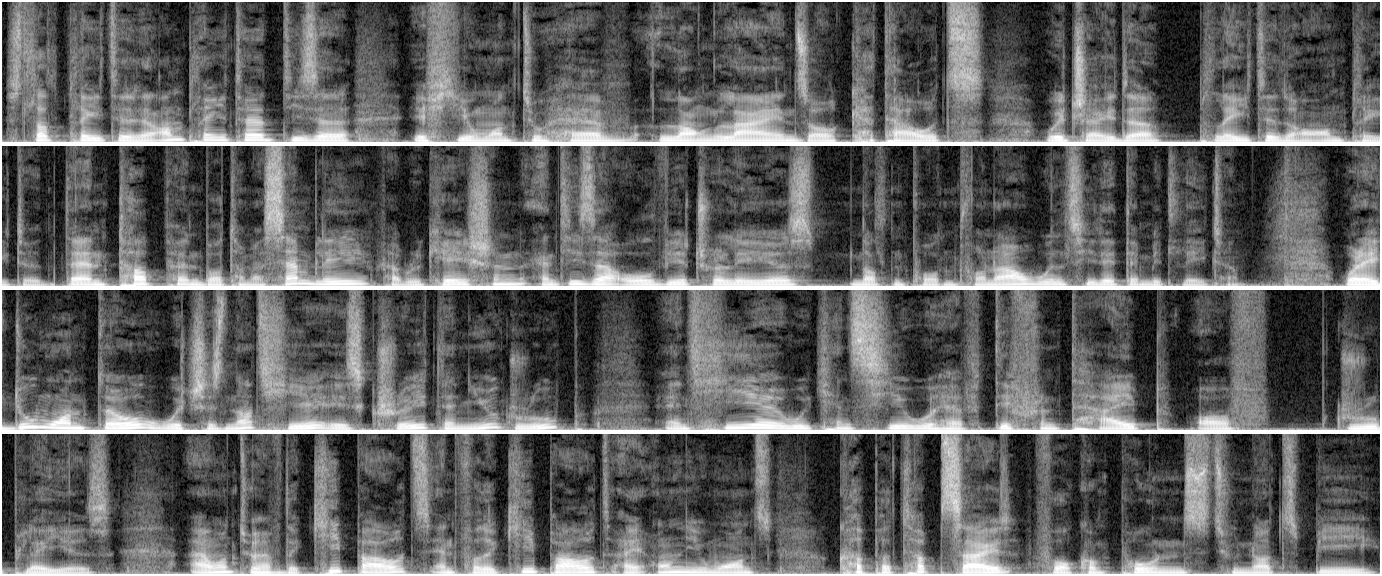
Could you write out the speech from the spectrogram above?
slot plated and unplated. These are if you want to have long lines or cutouts, which are either plated or unplated. Then top and bottom assembly, fabrication, and these are all virtual layers, not important for now, we'll see that a bit later. What I do want though, which is not here, is create a new group, and here we can see we have different type of group layers. I want to have the keep outs, and for the keep out, I only want copper top side for components to not be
